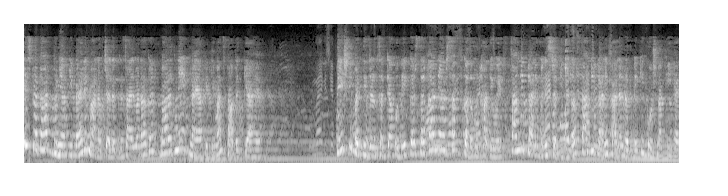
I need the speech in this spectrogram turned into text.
इस प्रकार दुनिया की पहले मानव चलित मिसाइल बनाकर भारत ने एक नया कीर्तिमान स्थापित किया है। देश की बढ़ती जनसंख्या को देखकर सरकार ने आज सख्त कदम उठाते हुए फैमिली प्लानिंग मिनिस्टर की जगह फैमिली प्लानिंग पैनल रखने की घोषणा की है।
